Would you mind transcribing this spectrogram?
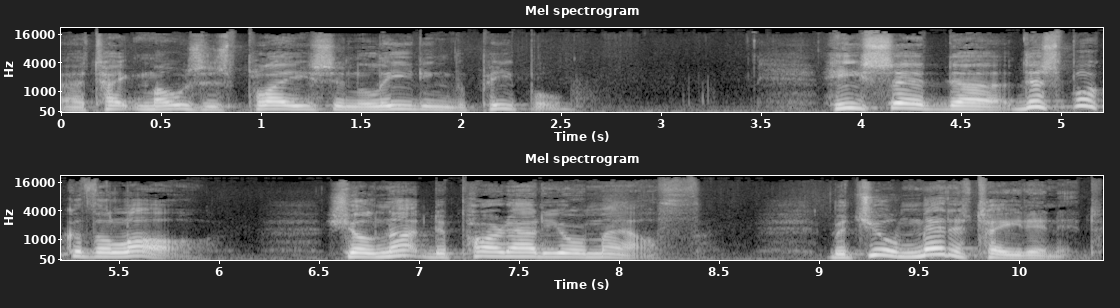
uh, take Moses' place in leading the people, he said, uh, This book of the law shall not depart out of your mouth, but you'll meditate in it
